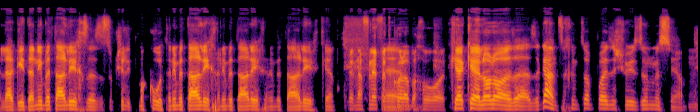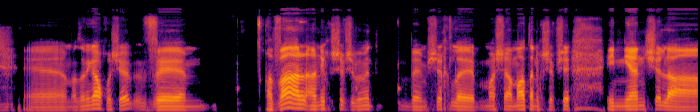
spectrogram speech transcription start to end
להגיד, אני בתהליך, זה, זה סוג של התמכרות, אני בתהליך, אני בתהליך, אני בתהליך, כן. לנפנף את כל אה, הבחורות. כן, כן, לא, לא, זה, זה גם, צריך למצוא פה איזשהו איזון מסוים. אז אני גם חושב, ו... אבל אני חושב שבאמת בהמשך למה שאמרת, אני חושב שעניין של, ה,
